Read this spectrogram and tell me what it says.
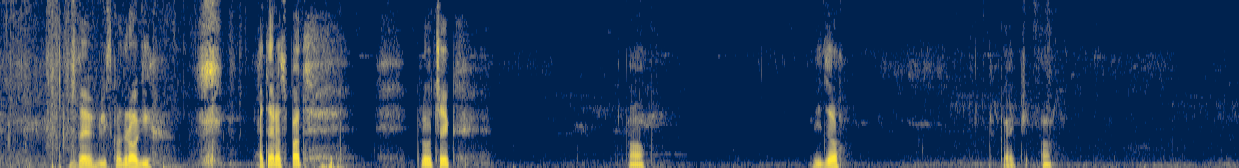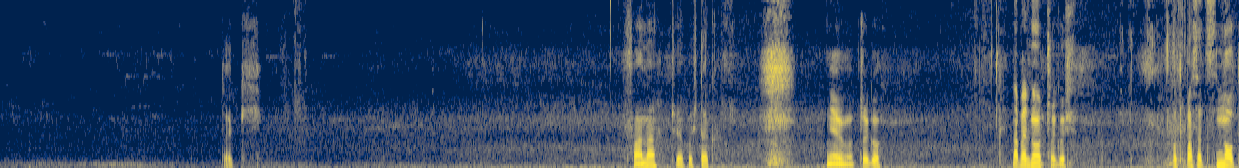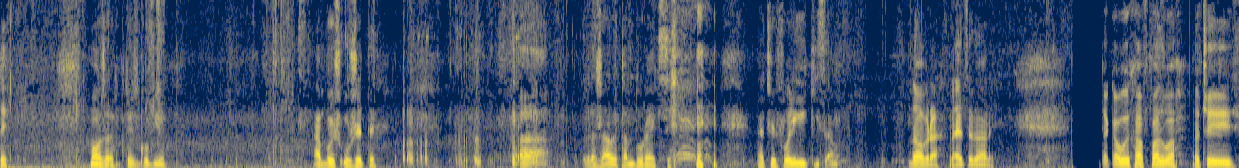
Tutaj blisko drogi. A teraz padł kluczyk. O. Widzę? Czekajcie. O. Taki. Fana? Czy jakoś tak? Nie wiem od czego. Na pewno od czegoś. Od pasa cnoty. Może ktoś zgubił. Albo już użyty. A, leżały tam dureksy. znaczy foliki same. Dobra, lecę dalej. Taka łycha wpadła. Znaczy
